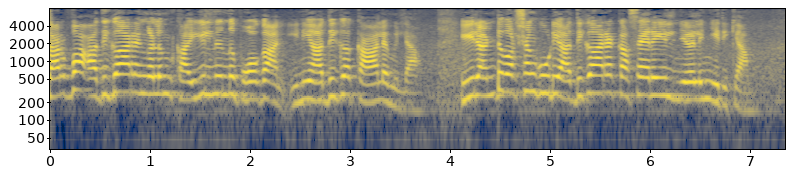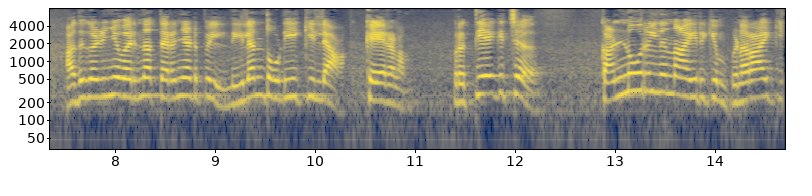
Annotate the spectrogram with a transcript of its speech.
സർവ അധികാരങ്ങളും കയ്യിൽ നിന്ന് പോകാൻ ഇനി അധിക കാലമില്ല. ഈ രണ്ടു വർഷം കൂടി അധികാര കസേരയിൽ ഞെളിഞ്ഞിരിക്കാം. അത് കഴിഞ്ഞ് വരുന്ന തെരഞ്ഞെടുപ്പിൽ നിലം തൊടിയിക്കില്ല കേരളം. പ്രത്യേകിച്ച് കണ്ണൂരിൽ നിന്നായിരിക്കും പിണറായിക്ക്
